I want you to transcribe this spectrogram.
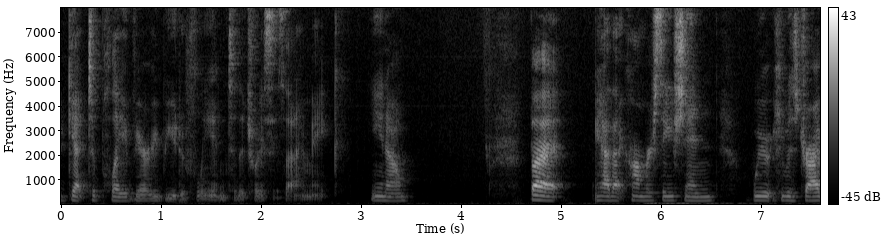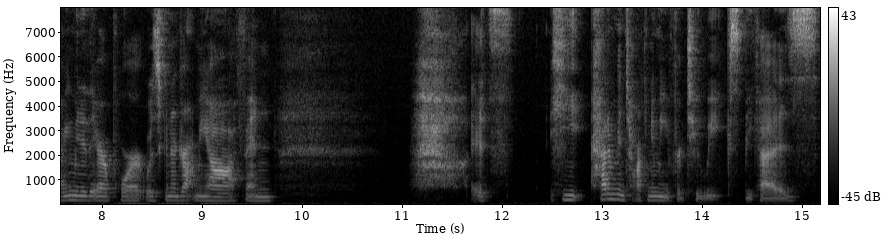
get to play very beautifully into the choices that I make, you know. But we had that conversation. We he was driving me to the airport, was gonna drop me off, and it's he hadn't been talking to me for two weeks because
